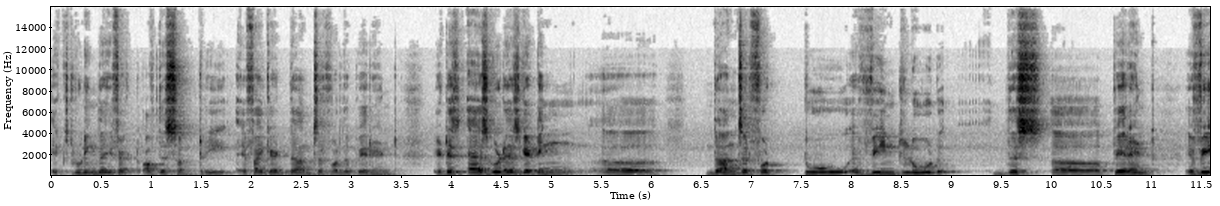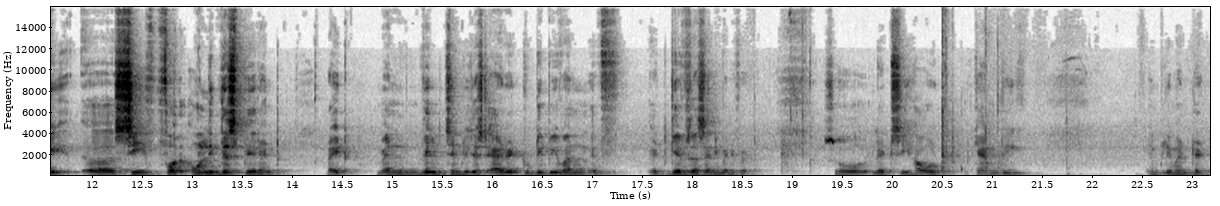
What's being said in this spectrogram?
excluding the effect of this subtree if I get the answer for the parent it is as good as getting uh, the answer for 2 if we include this uh, parent if we uh, see for only this parent right when we'll simply just add it to dp1 if it gives us any benefit. So let's see how can we implement it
